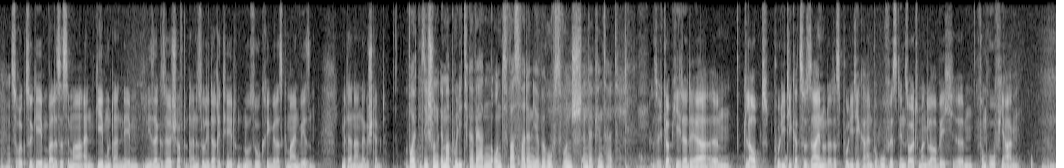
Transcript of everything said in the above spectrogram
mhm. zurückzugeben, weil es ist immer ein Geben und ein Nehmen in dieser Gesellschaft und eine Solidarität und nur so kriegen wir das Gemeinwesen miteinander gestemmt. Wollten Sie schon immer Politiker werden und was war denn Ihr Berufswunsch in der Kindheit? Also ich glaube, jeder, der ähm, glaubt, Politiker zu sein oder dass Politiker ein Beruf ist, den sollte man, glaube ich, ähm, vom Hof jagen. Ähm,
